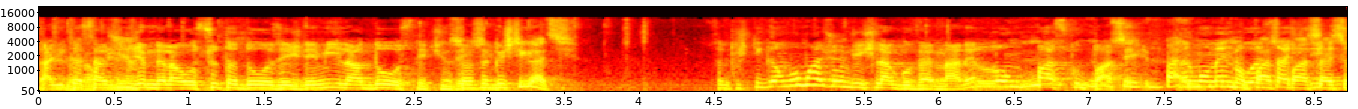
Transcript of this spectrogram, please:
Adică să ajungem de la 120.000 la 250.000. Sau să câștigați să câștigăm, vom ajunge și la guvernare, luăm pas cu pas. în momentul nu, ăsta pas, pas, hai să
